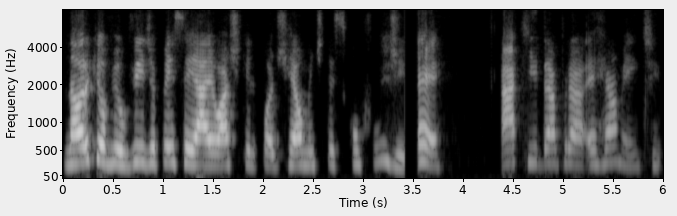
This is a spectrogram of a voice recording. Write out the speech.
Na hora que eu vi o vídeo, eu pensei, ah, eu acho que ele pode realmente ter se confundido. É, aqui dá pra. É realmente.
